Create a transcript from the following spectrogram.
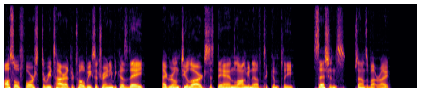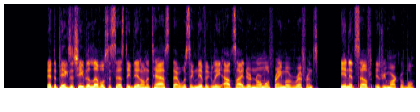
also forced to retire after 12 weeks of training because they had grown too large to stand long enough to complete sessions. Sounds about right. That the pigs achieved the level of success they did on a task that was significantly outside their normal frame of reference in itself is remarkable.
